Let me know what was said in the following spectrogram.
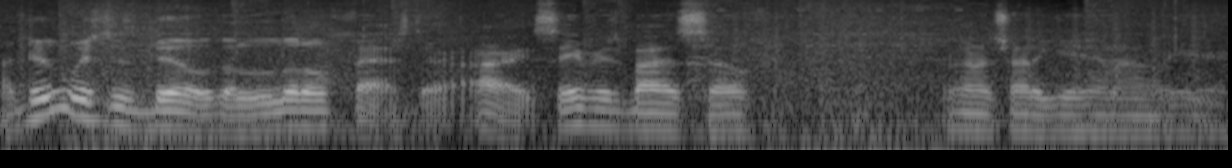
I do wish this build was a little faster. Alright, Savior's by himself. We're gonna try to get him out of here.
